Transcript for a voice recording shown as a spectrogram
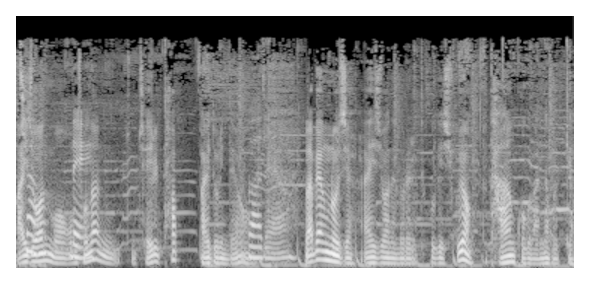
아이즈원 뭐 네. 엄청난 제일 top 아이돌인데요. 맞아요. La Vie en Rose 아이즈원의 노래를 듣고 계시고요. 또 다음 곡을 만나볼게요.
